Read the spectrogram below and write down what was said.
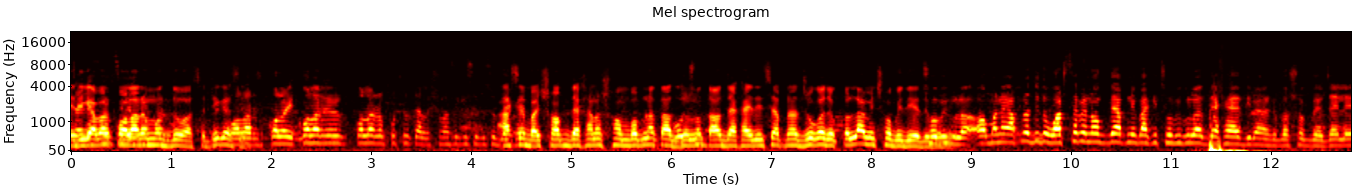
এদিকে আবার কলারের মধ্যেও আছে ঠিক আছে? কলার কলার কলারের কলারের প্রচুর কালেকশন আছে কিছু কিছু আছে ভাই সব দেখানো সম্ভব না তার জন্য তাও দেখাই দিচ্ছি আপনারা যোগাযোগ করলে আমি ছবি দিয়ে দেবো। ছবিগুলো মানে আপনার যদি হোয়াটসঅ্যাপে নক দেয় আপনি বাকি ছবিগুলো দেখায় দিবেন আর দর্শকদের চাইলে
